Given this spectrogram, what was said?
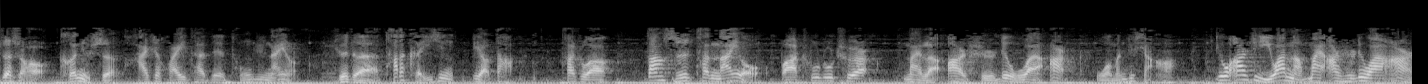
这时候，何女士还是怀疑她的同居男友，觉得他的可疑性比较大。她说，当时她男友把出租车卖了二十六万二，我们就想啊，丢二十一万呢，卖二十六万二，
